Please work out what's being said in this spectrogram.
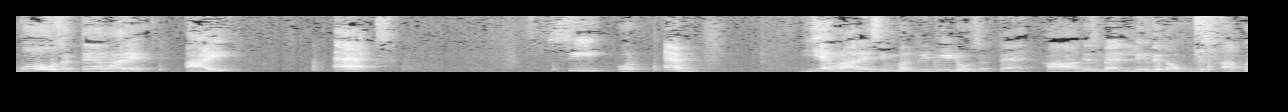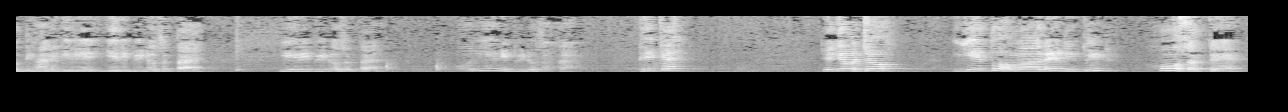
वो हो सकते हैं हमारे आई एक्स सी और एम ये हमारे सिंबल रिपीट हो सकते हैं। हाँ जैसे मैं लिख देता हूँ आपको दिखाने के लिए ये रिपीट हो सकता है, ये रिपीट हो सकता है और ये रिपीट हो सकता है। ठीक है? ठीक है बच्चों? ये तो हमारे रिपीट हो सकते हैं।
